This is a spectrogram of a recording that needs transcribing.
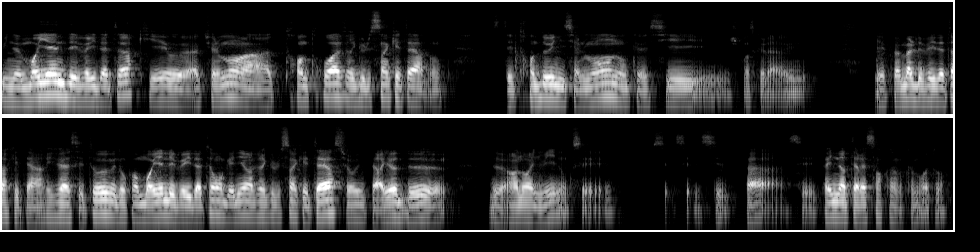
une, moyenne des validateurs qui est euh, actuellement à 33,5 Ethers. Donc, c'était 32 initialement. Donc, euh, si, je pense que il y a pas mal de validateurs qui étaient arrivés assez tôt. Mais donc, en moyenne, les validateurs ont gagné 1,5 Ethers sur une période de, de un an et demi. Donc, c'est, c'est pas, pas inintéressant comme, comme retour.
